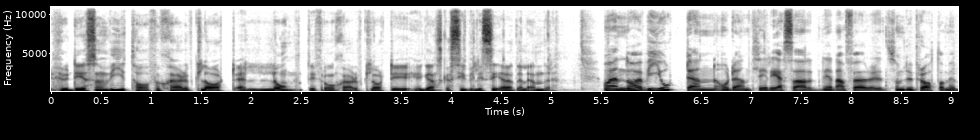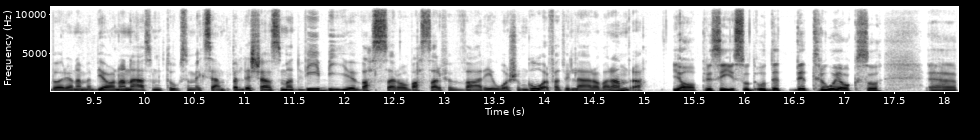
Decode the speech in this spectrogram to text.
hur det som vi tar för självklart är långt ifrån självklart i, i ganska civiliserade länder. Och ändå har vi gjort en ordentlig resa redan för, som du pratade om i början med björnarna här som du tog som exempel. Det känns som att vi blir ju vassare och vassare för varje år som går för att vi lär av varandra. Ja, precis. Och, och det, det, tror jag också. Eh,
